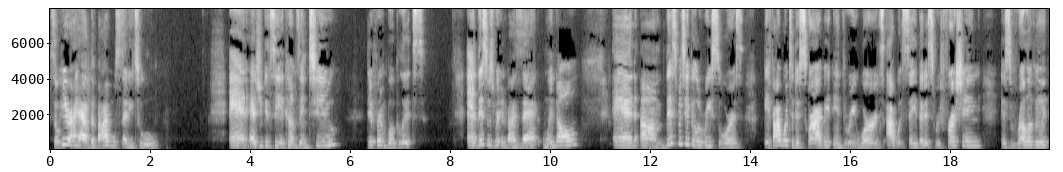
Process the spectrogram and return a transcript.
So here I have the Bible study tool and as you can see, it comes in two different booklets. And this was written by Zach Windahl. And um, this particular resource, if I were to describe it in three words, I would say that it's refreshing, it's relevant,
